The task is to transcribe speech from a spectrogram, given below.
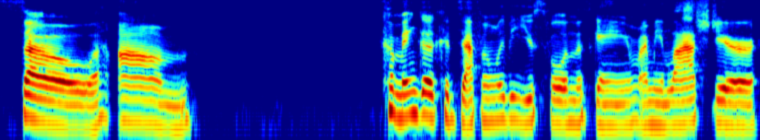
So, um, Kuminga could definitely be useful in this game. I mean, last year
